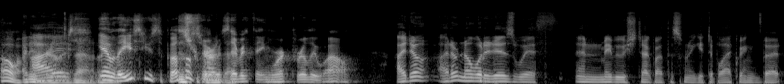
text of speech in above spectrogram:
oh, I didn't I- realize that. Yeah, well, they used to use the postal service. that. Everything worked really well. I don't I don't know what it is with and maybe we should talk about this when we get to Blackwing, but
